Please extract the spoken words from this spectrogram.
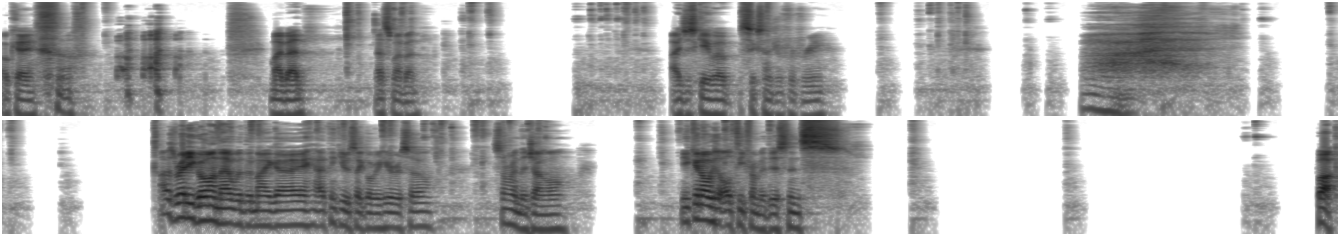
Okay. my bad. That's my bad. I just gave up 600 for free. I was ready to go on that with my guy. I think he was like over here or so. Somewhere in the jungle. You can always ulti from a distance. Fuck.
